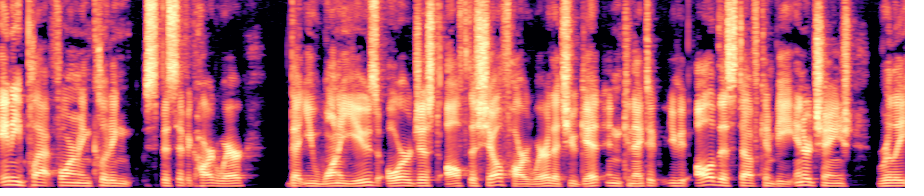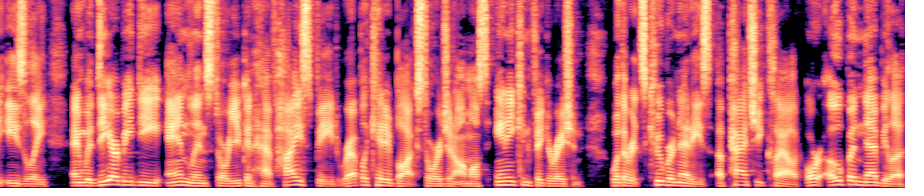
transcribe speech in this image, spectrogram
any platform, including specific hardware that you want to use or just off the shelf hardware that you get and connect it. You, all of this stuff can be interchanged really easily. And with DRBD and LINSTOR, you can have high speed replicated block storage in almost any configuration, whether it's Kubernetes, Apache Cloud, or Open Nebula.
